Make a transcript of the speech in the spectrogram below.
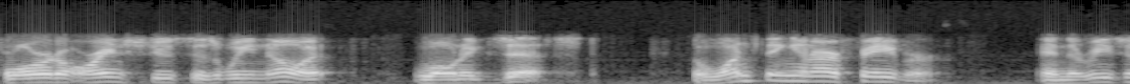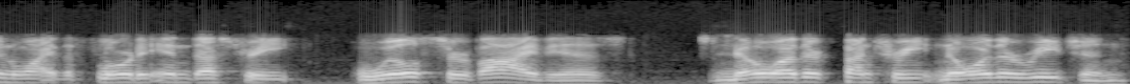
Florida orange juice as we know it won't exist. The one thing in our favor, and the reason why the Florida industry will survive is no other country, no other region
